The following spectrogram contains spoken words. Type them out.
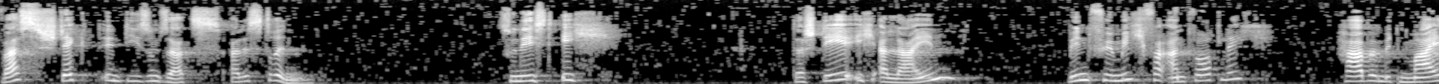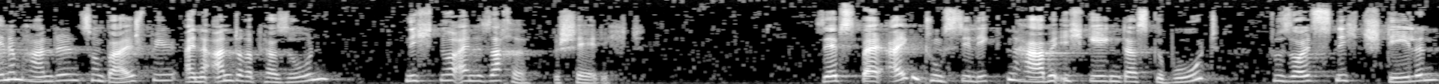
Was steckt in diesem Satz alles drin? Zunächst ich. Da stehe ich allein, bin für mich verantwortlich, habe mit meinem Handeln zum Beispiel eine andere Person, nicht nur eine Sache beschädigt. Selbst bei Eigentumsdelikten habe ich gegen das Gebot, du sollst nicht stehlen,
